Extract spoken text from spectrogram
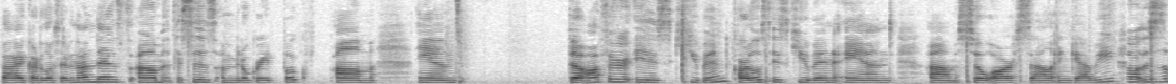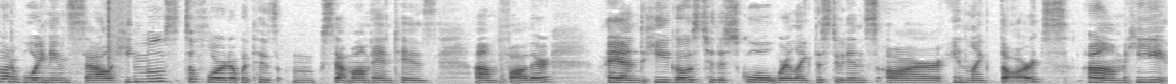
by Carlos Hernandez. Um, this is a middle grade book, um, and the author is Cuban. Carlos is Cuban, and um, so are Sal and Gabby. So this is about a boy named Sal. He moves to Florida with his stepmom and his um, father and he goes to the school where like the students are in like the arts um he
